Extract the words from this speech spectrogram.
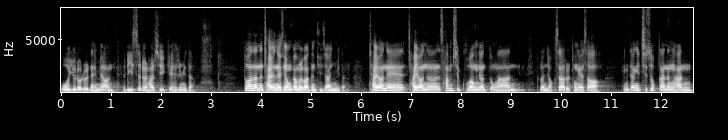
5유로를 내면 리스를 할 수 있게 해줍니다. 또 하나는 자연에서 영감을 받은 디자인입니다. 자연의 자연은 39억 년 동안 그런 역사를 통해서 굉장히 지속 가능한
